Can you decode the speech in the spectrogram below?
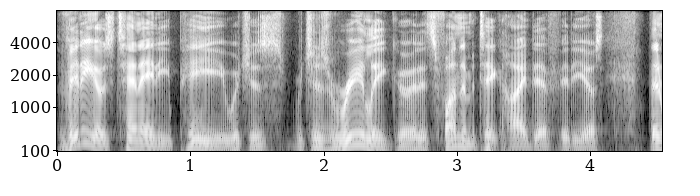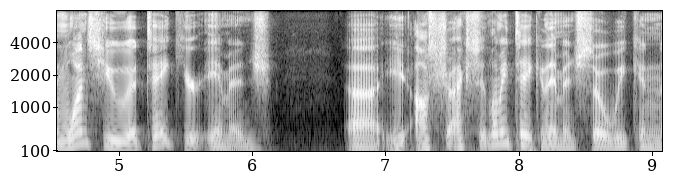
The video is 1080p, which is which is really good. It's fun to take high def videos. Then once you uh, take your image, uh, I'll show, actually let me take an image so we can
